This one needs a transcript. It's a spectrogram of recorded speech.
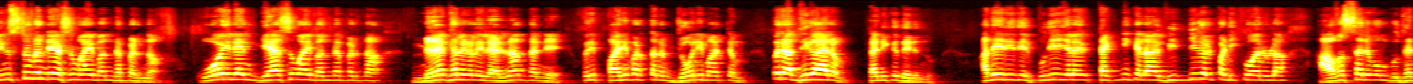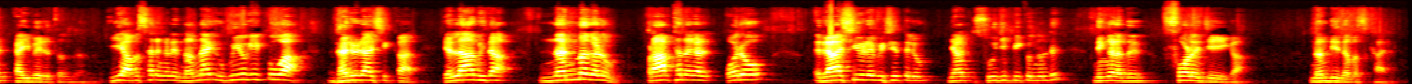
ഇൻസ്ട്രുമെന്റേഷനുമായി ബന്ധപ്പെടുന്ന ഓയിൽ ആൻഡ് ഗ്യാസുമായി ബന്ധപ്പെടുന്ന മേഖലകളിലെല്ലാം തന്നെ ഒരു പരിവർത്തനം ജോലി മാറ്റം ഒരു അധികാരം തനിക്ക് തരുന്നു. അതേ രീതിയിൽ പുതിയ ചില ടെക്നിക്കലായ വിദ്യകൾ പഠിക്കുവാനുള്ള അവസരവും ബുധൻ കൈവരുത്തുന്നതാണ്. ഈ അവസരങ്ങളെ നന്നായി ഉപയോഗിക്കുക ധനുരാശിക്കാർ. എല്ലാവിധ നന്മകളും പ്രാർത്ഥനകൾ ഓരോ രാശിയുടെ വിഷയത്തിലും ഞാൻ സൂചിപ്പിക്കുന്നുണ്ട്. നിങ്ങളത് ഫോളോ ചെയ്യുക. നന്ദി നമസ്കാരം.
